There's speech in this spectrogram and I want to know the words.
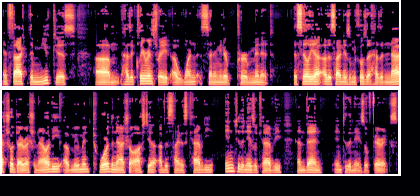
In fact, the mucus um, has a clearance rate of one centimeter per minute. The cilia of the sinus mucosa has a natural directionality of movement toward the natural ostia of the sinus cavity into the nasal cavity and then into the nasopharynx.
